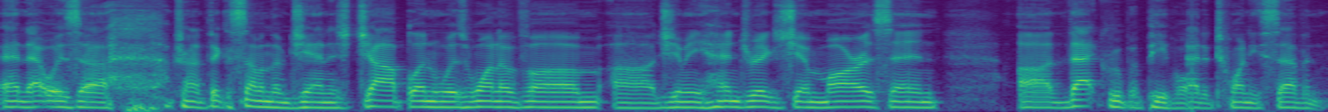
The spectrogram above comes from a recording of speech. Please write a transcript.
and that was uh, I'm trying to think of some of them. Janis Joplin was one of them. Uh, Jimi Hendrix, Jim Morrison, uh, that group of people at 27.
